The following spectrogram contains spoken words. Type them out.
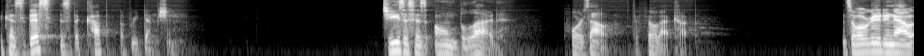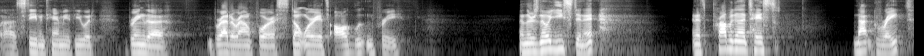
because this is the cup of redemption. Jesus' own blood pours out to fill that cup. And so, what we're going to do now, uh, Steve and Tammy, if you would bring the bread around for us. Don't worry, it's all gluten free. And there's no yeast in it. And it's probably going to taste not great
